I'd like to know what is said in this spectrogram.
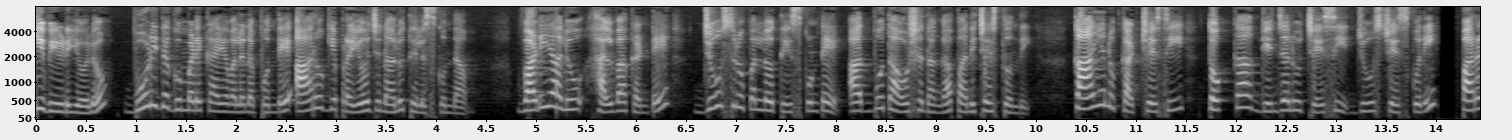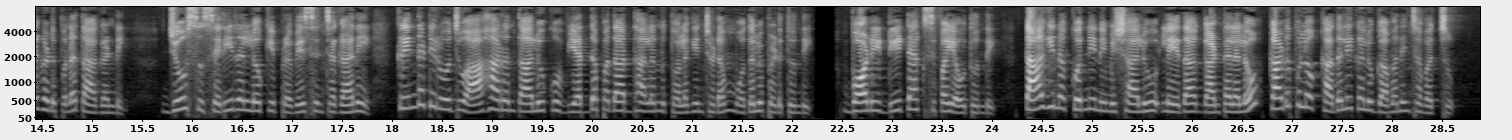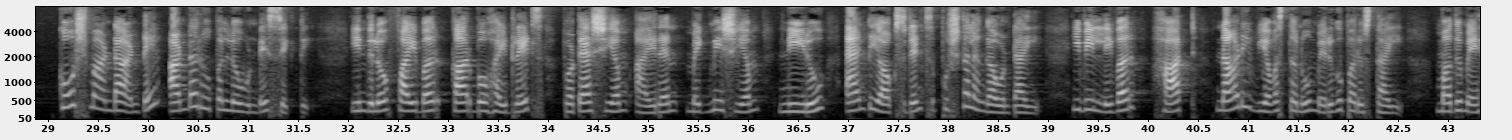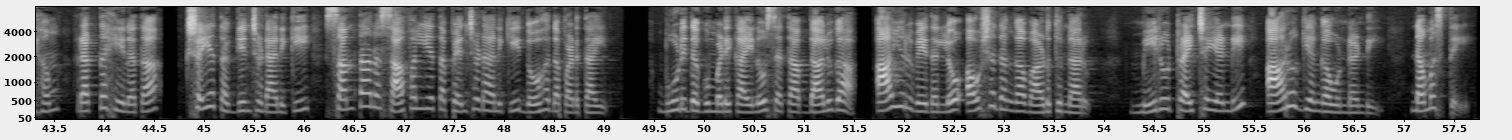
ఈ వీడియోలో బూడిద గుమ్మడికాయ వలన పొందే ఆరోగ్య ప్రయోజనాలు తెలుసుకుందాం. వడియాలు హల్వా కంటే జ్యూస్ రూపంలో తీసుకుంటే అద్భుత ఔషధంగా పనిచేస్తుంది. కాయను కట్ చేసి తొక్క గింజలు చేసి జ్యూస్ చేసుకుని పరగడుపున తాగండి. జ్యూస్ శరీరంలోకి ప్రవేశించగానే క్రిందటి రోజు ఆహారం తాలూకు వ్యర్థ పదార్థాలను తొలగించడం మొదలు పెడుతుంది. బాడీ డీటాక్సిఫై అవుతుంది. తాగిన కొన్ని నిమిషాలు లేదా గంటలలో కడుపులో కదలికలు గమనించవచ్చు. కూష్మాండ అంటే అండ రూపంలో ఉండే శక్తి. ఇందులో fibre carbohydrates potassium iron magnesium నీరు యాంటీ ఆక్సిడెంట్స్ పుష్కలంగా ఉంటాయి. ఇవి లివర్ హార్ట్ నాడీ వ్యవస్థను మెరుగుపరుస్తాయి. మధుమేహం రక్తహీనత క్షయ తగ్గించడానికి సంతాన సాఫల్యత పెంచడానికి దోహదపడతాయి. బూడిద గుమ్మడికాయను శతాబ్దాలుగా ఆయుర్వేదంలో ఔషధంగా వాడుతున్నారు. మీరు ట్రై చేయండి ఆరోగ్యంగా ఉండండి. నమస్తే.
